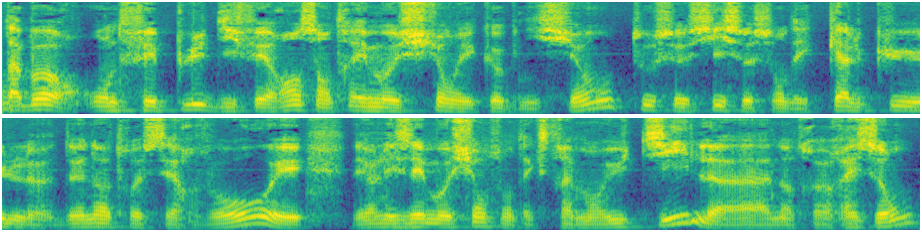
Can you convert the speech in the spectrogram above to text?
d'abord, on ne fait plus de différence entre émotion et cognition. Tout ceci, ce sont des calculs de notre cerveau. Et d'ailleurs, les émotions sont extrêmement utiles à notre raison.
